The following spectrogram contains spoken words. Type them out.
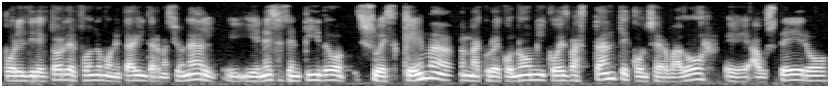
por el director del Fondo Monetario Internacional y, en ese sentido su esquema macroeconómico es bastante conservador, eh, austero,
